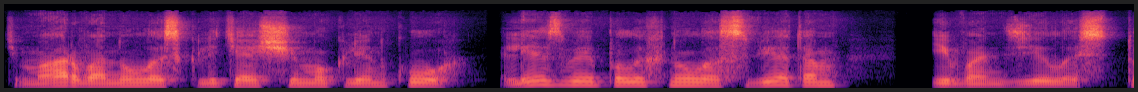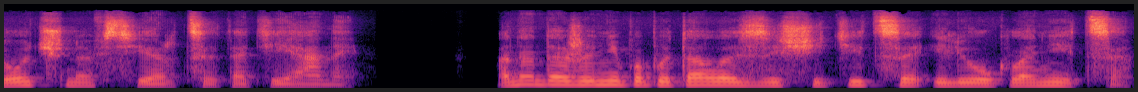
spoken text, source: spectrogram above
Тьма рванулась к летящему клинку, лезвие полыхнуло светом и вонзилось точно в сердце Татьяны. Она даже не попыталась защититься или уклониться.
